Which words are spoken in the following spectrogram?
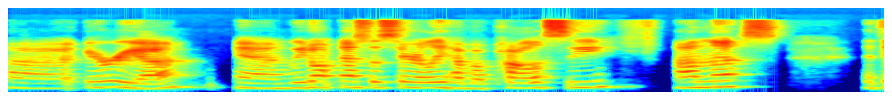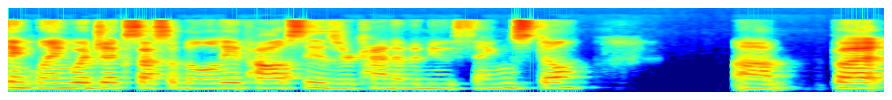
uh, area and we don't necessarily have a policy on this. I think language accessibility policies are kind of a new thing still. Um, but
